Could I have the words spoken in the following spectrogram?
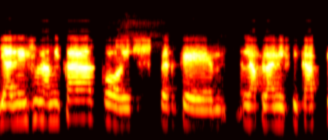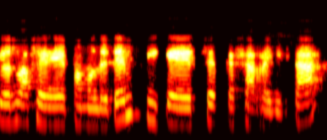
ja neix una mica coix, perquè la planificació es va fer fa molt de temps i que és cert que s'ha revisat,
